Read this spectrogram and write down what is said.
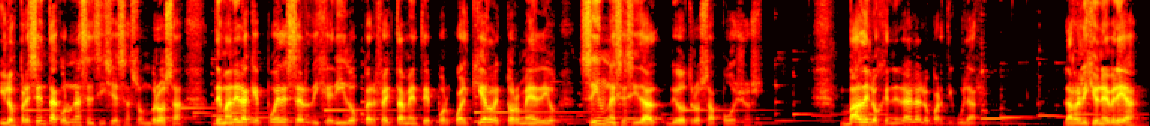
y los presenta con una sencillez asombrosa, de manera que puede ser digerido perfectamente por cualquier lector medio sin necesidad de otros apoyos. Va de lo general a lo particular. La religión hebrea,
